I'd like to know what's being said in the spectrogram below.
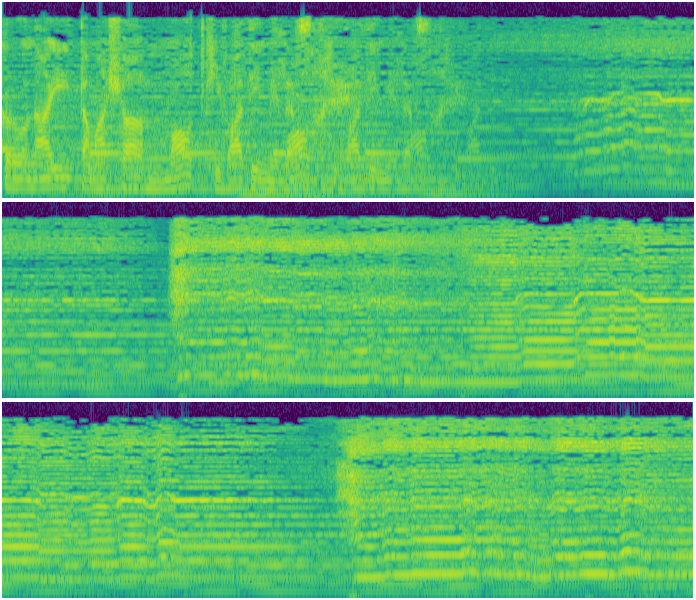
कोरोनाई तमाशा मौत की वादी में लर्जा है। वादी में लर्जा है। गुजशत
